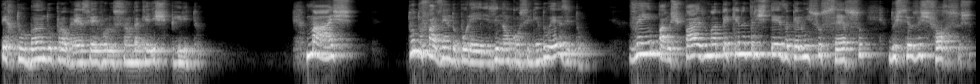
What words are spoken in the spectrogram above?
perturbando o progresso e a evolução daquele espírito. Mas, tudo fazendo por eles e não conseguindo êxito, vem para os pais uma pequena tristeza pelo insucesso dos seus esforços.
